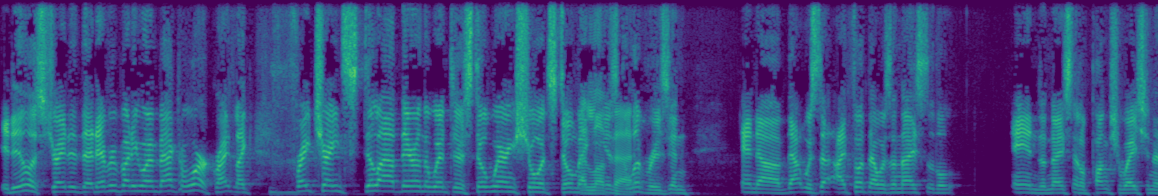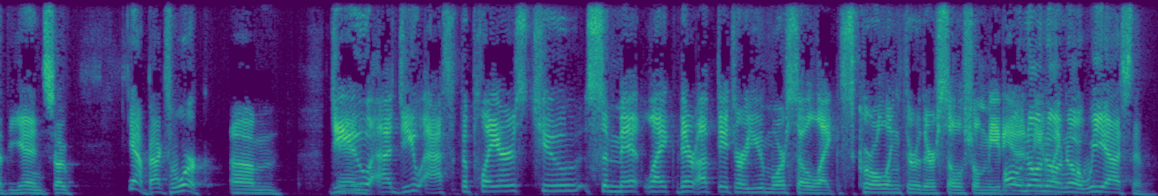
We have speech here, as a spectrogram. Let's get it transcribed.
it illustrated that everybody went back to work, right? Like freight trains still out there in the winter, still wearing shorts, still making his that. deliveries. And and uh, that was the, I thought that was a nice little end, a nice little punctuation at the end. So yeah, back to work. Um, Do you uh, do you ask the players to submit like their updates, or are you more so like scrolling through their social media? Oh no, no, like, no. We ask them.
